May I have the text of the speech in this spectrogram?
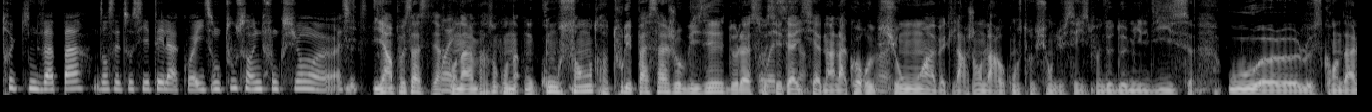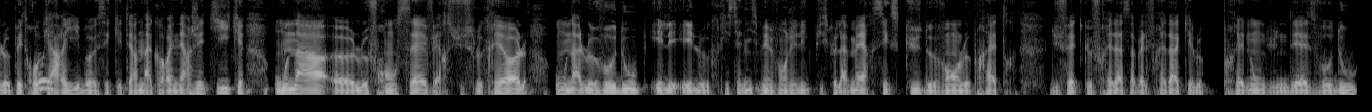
truc qui ne va pas dans cette société-là. Quoi. Ils ont tous une fonction euh, à Il y a un peu ça, c'est-à-dire qu'on a l'impression qu'on on concentre tous les passages obligés de la société haïtienne. Hein, la corruption avec l'argent de la reconstruction du séisme de 2010 ou euh, le scandale Pétro-Caribe, c'est qui était un accord énergétique. On a euh, le français versus le créole. On a le vaudou et, les, et le christianisme évangélique puisque la mère s'excuse devant le prêtre du fait que Freda s'appelle Freda, qui est le prénom d'une déesse vaudou,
